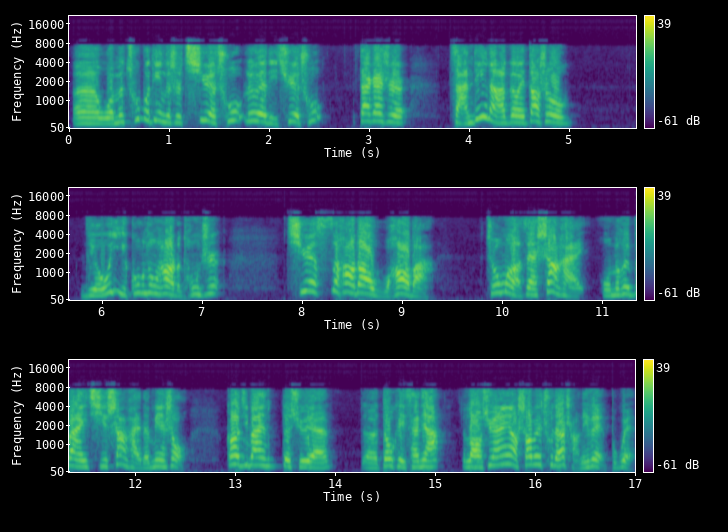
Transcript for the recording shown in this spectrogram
呃，我们初步定的是七月初，六月底七月初。大概是暂定的啊，各位到时候留意公众号的通知。七月四号到五号吧，周末在上海我们会办一期上海的面授，高级班的学员呃都可以参加，老学员要稍微出点场地费，不贵。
